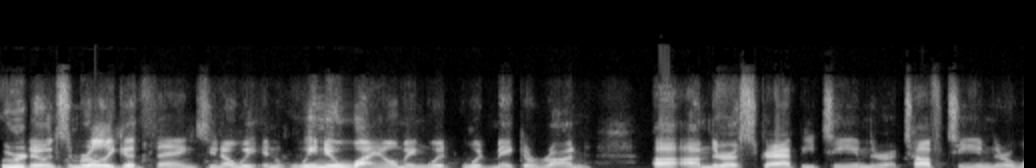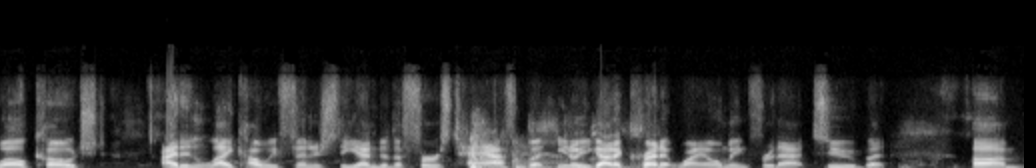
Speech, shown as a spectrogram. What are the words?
we were doing some really good things. You know, we, and we knew Wyoming would, would make a run. Uh, um, they're a scrappy team. They're a tough team. They're well coached. I didn't like how we finished the end of the first half, but you know, you got to credit Wyoming for that too. But um,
